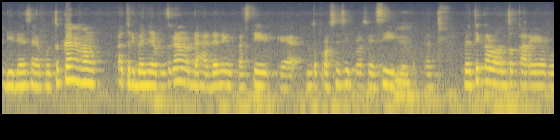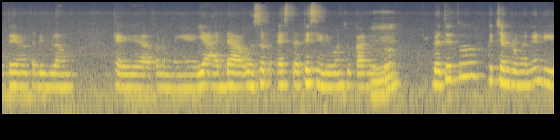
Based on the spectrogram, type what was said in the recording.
di desa Putu kan emang atau di Banjar Putu kan udah ada nih pasti kayak untuk prosesi-prosesi gitu kan. Berarti kalau untuk karya Putu yang tadi bilang kayak apa namanya ya ada unsur estetis yang dimasukkan itu Hmm. berarti itu kecenderungannya di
